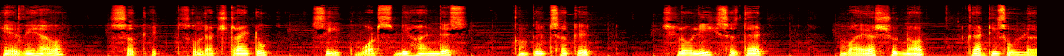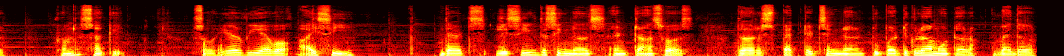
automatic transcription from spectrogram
here we have a circuit. So let's try to see what's behind this complete circuit. Slowly so that wires should not get desoldered from the circuit. So here we have a IC that's receive the signals and transfers the respected signal to particular motor whether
